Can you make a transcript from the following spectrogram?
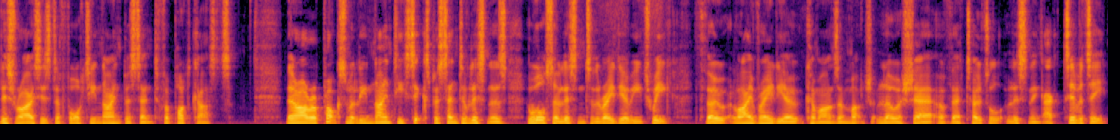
this rises to 49% for podcasts. There are approximately 96% of listeners who also listen to the radio each week, though live radio commands a much lower share of their total listening activity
